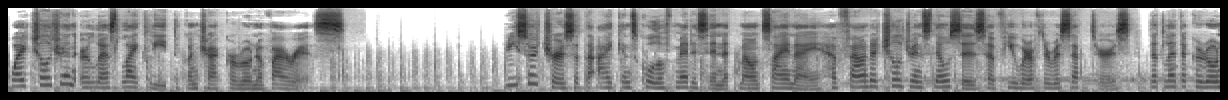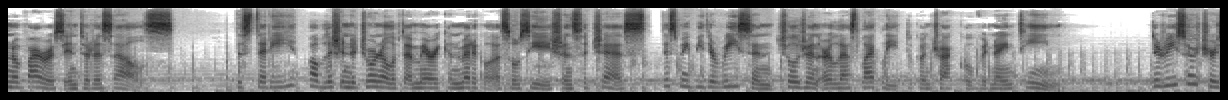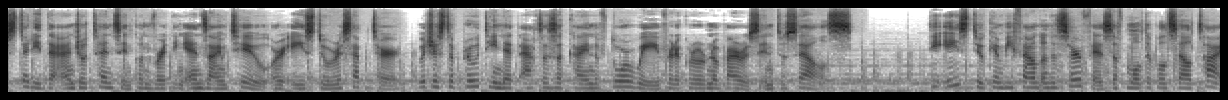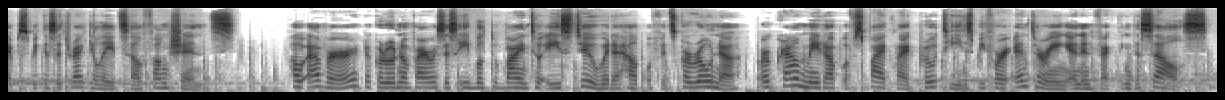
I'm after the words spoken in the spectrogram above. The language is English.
Why children are less likely to contract coronavirus. Researchers at the Icahn School of Medicine at Mount Sinai have found that children's noses have fewer of the receptors that let the coronavirus into the cells. The study, published in the Journal of the American Medical Association, suggests this may be the reason children are less likely to contract COVID 19. The researchers studied the angiotensin converting enzyme 2 or ACE2 receptor, which is the protein that acts as a kind of doorway for the coronavirus into cells. The ACE2 can be found on the surface of multiple cell types because it regulates cell functions. However, the coronavirus is able to bind to ACE2 with the help of its corona, or crown made up of spike like proteins, before entering and infecting the cells.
